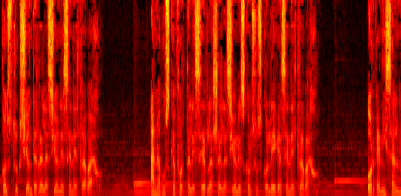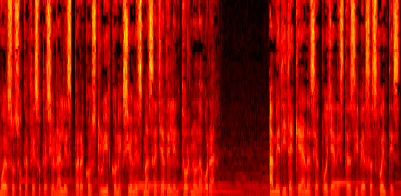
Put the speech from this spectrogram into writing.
Construcción de relaciones en el trabajo. Ana busca fortalecer las relaciones con sus colegas en el trabajo. Organiza almuerzos o cafés ocasionales para construir conexiones más allá del entorno laboral. A medida que Ana se apoya en estas diversas fuentes,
